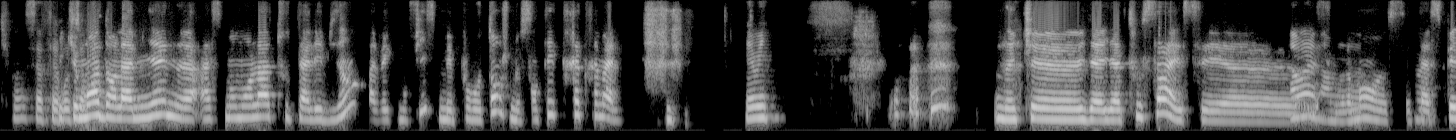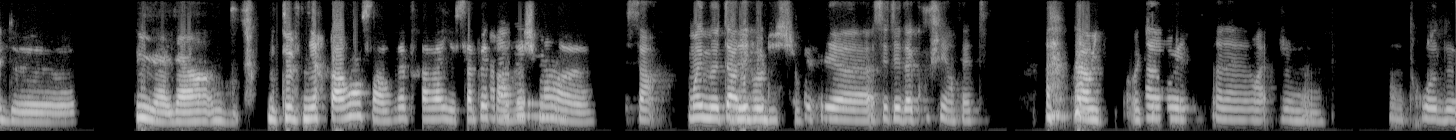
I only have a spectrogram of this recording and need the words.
tu vois, ça fait. Et que moi, dans la mienne, à ce moment-là, tout allait bien avec mon fils, mais pour autant, je me sentais très très mal. Et oui. Donc euh, il y, a, y, a, tout ça et c'est ah vraiment cet aspect de oui, il y a, devenir parent, c'est un vrai travail. Ça peut être un ah vrai chemin. Euh, ça. Moi, il me tarde l'évolution. Euh, c'était d'accoucher, en fait. Ah oui, ok. ah, oui. Ah, ouais, je... trop de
